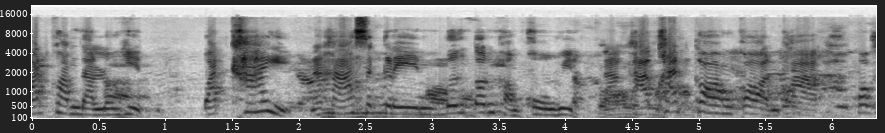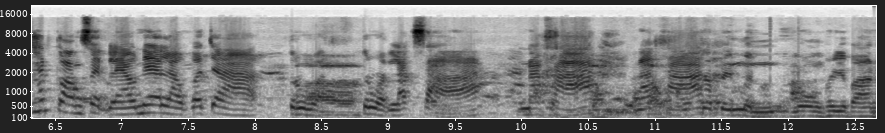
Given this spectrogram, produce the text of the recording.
วัดความดันโลหิต วัดไข้นะคะ สกรีนเบื้องต้นของโควิดนะคะ คัดกรองก่อนค่ะ พอคัดกรองเสร็จแล้วเนี่ยเราก็จะ ตรวจตรวจรักษานะคะนะคะจะเป็นเหมือนโรงพยาบาล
